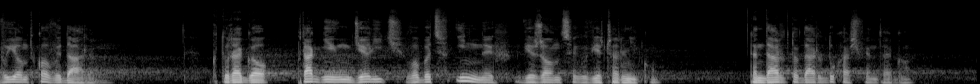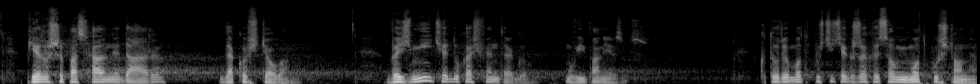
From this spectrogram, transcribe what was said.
wyjątkowy dar, którego pragnie im dzielić wobec innych wierzących w wieczerniku. Ten dar to dar Ducha Świętego. Pierwszy paschalny dar dla Kościoła. Weźmijcie Ducha Świętego, mówi Pan Jezus, którym odpuścicie grzechy, są im odpuszczone,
